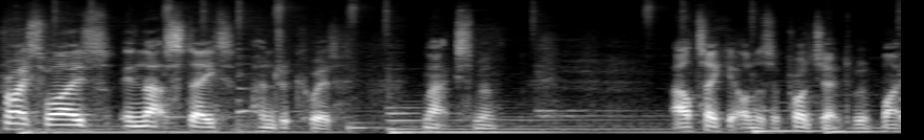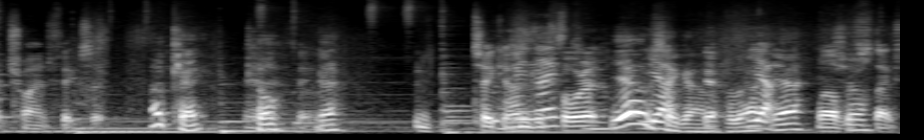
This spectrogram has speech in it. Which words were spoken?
Price-wise, in that state, 100 quid maximum. I'll take it on as a project. We might try and fix it. Okay, cool. I think. Yeah. Take a 100 nice for to- it. Yeah, I'll Yeah. take a hand for that. Yeah. Yeah, Marvellous, sure. thanks.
